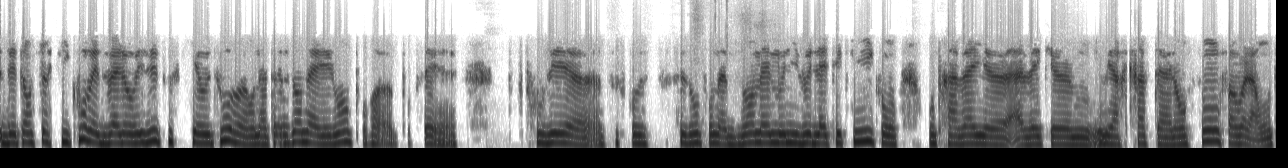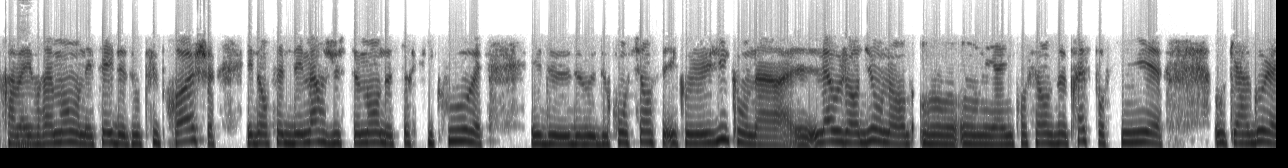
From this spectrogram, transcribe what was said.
d'être en circuit court et de valoriser tout ce qu'il y a autour. On n'a pas besoin d'aller loin pour pour, faire- pour trouver euh, tout ce qu'on ce dont on a besoin, même au niveau de la technique. On, on travaille euh, avec euh, Aircraft à Alençon. Enfin voilà, on travaille vraiment, on essaye d'être au plus proche. Et dans cette démarche justement de circuit court et, et de, de, de conscience écologique, on a là aujourd'hui, on, a- on, on est à une conférence de presse pour signer euh, au cargo là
